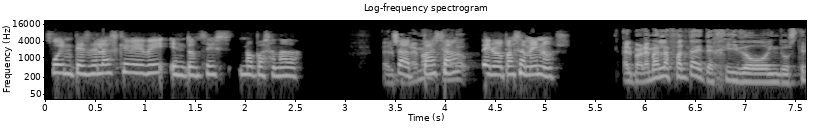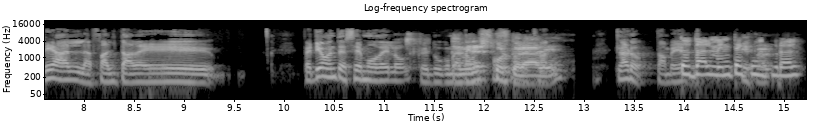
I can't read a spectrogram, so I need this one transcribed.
fuentes de las que bebe, entonces no pasa nada. o sea, pasa, pero pasa menos. El problema es la falta de tejido industrial, la falta de. Efectivamente, ese modelo que tú comentabas. También es cultural, ¿eh? Claro, también. Totalmente cultural.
